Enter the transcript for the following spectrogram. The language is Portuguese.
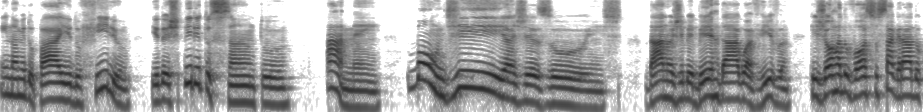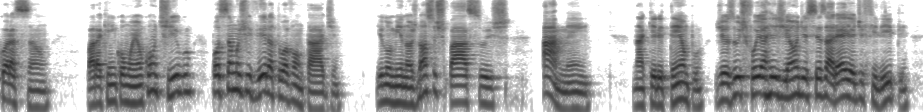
Em nome do Pai, do Filho e do Espírito Santo. Amém. Bom dia, Jesus. Dá-nos de beber da água viva que jorra do vosso sagrado coração, para que em comunhão contigo possamos viver a tua vontade. Ilumina os nossos passos. Amém. Naquele tempo, Jesus foi à região de Cesareia de Filipe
